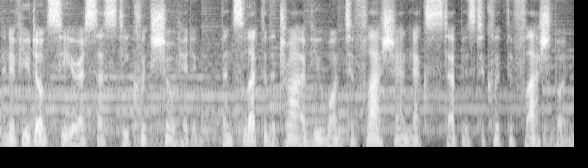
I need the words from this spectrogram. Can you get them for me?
and if you don't see your SSD click show hidden, then select the drive you want to flash and next step is to click the flash button.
